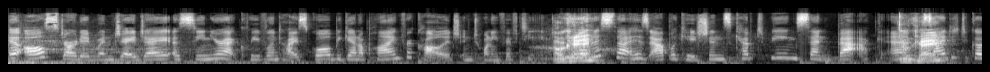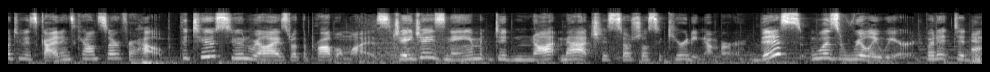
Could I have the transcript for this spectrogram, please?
It all started when JJ, a senior at Cleveland High School, began applying for college in 2015. Okay. He noticed that his applications kept being sent back and Okay. decided to go to his guidance counselor for help. The two soon realized what the problem was. JJ's name did not match his social security number. This was really weird, but it did not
